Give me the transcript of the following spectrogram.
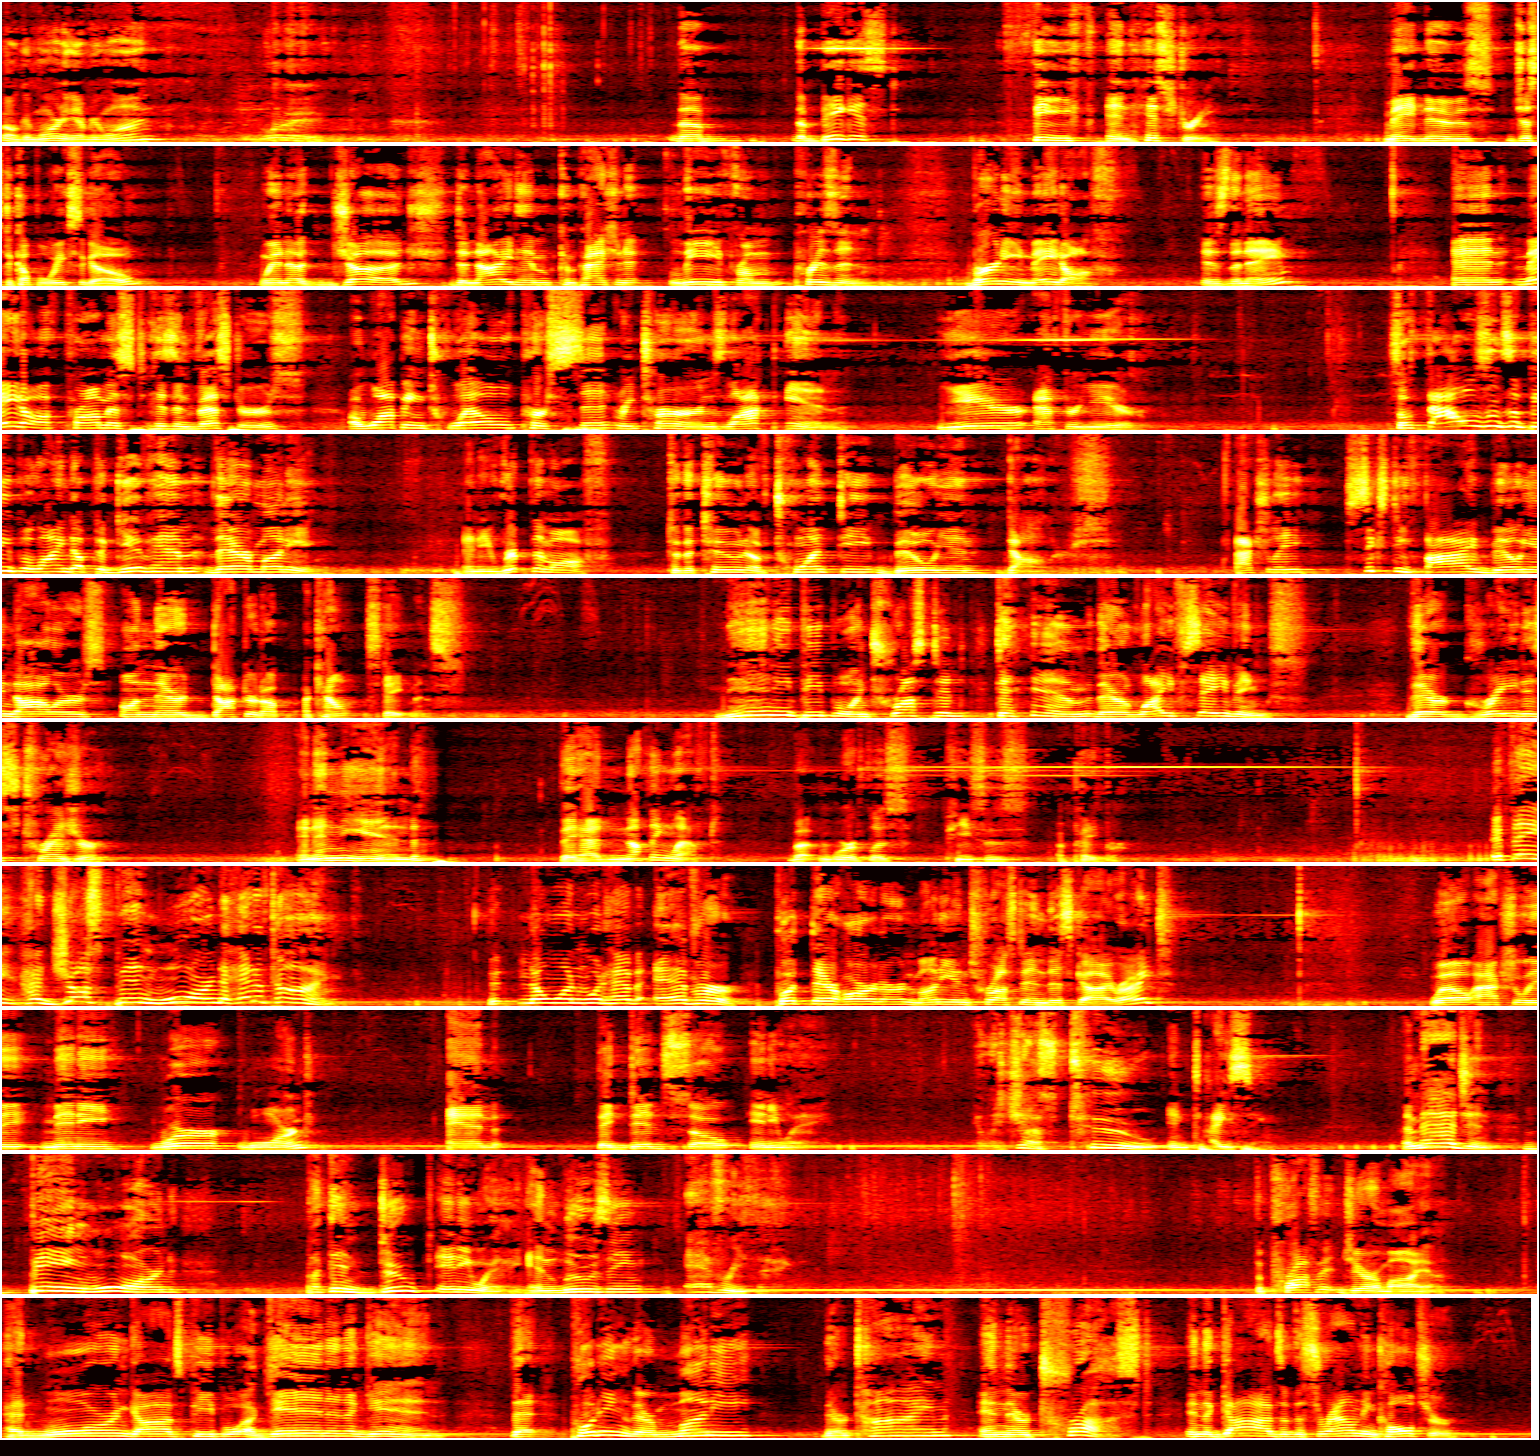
Well, good morning, everyone. Good morning. The, the biggest thief in history made news just a couple weeks ago when a judge denied him compassionate leave from prison. Bernie Madoff is the name. And Madoff promised his investors a whopping 12% returns locked in year after year. So thousands of people lined up to give him their money. And he ripped them off to the tune of $20 billion. Actually, $65 billion on their doctored up account statements. Many people entrusted to him their life savings, their greatest treasure. And in the end, they had nothing left but worthless pieces of paper. If they had just been warned ahead of time, no one would have ever put their hard earned money and trust in this guy, right? Well, actually, many were warned, and they did so anyway. It was just too enticing. Imagine being warned, but then duped anyway and losing everything. The prophet Jeremiah had warned God's people again and again that putting their money, their time, and their trust in the gods of the surrounding culture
